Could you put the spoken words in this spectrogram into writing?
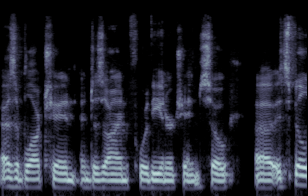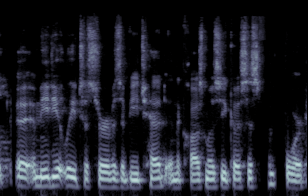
as a blockchain and designed for the interchain. So uh, it's built uh, immediately to serve as a beachhead in the Cosmos ecosystem for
